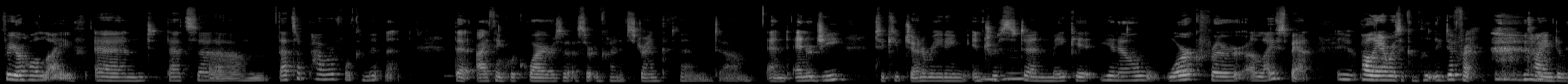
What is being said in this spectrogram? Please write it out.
for your whole life, and that's um, that's a powerful commitment that I think requires a certain kind of strength and um, and energy to keep generating interest and make it you know work for a lifespan. Yeah. Polyamory is a completely different kind of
